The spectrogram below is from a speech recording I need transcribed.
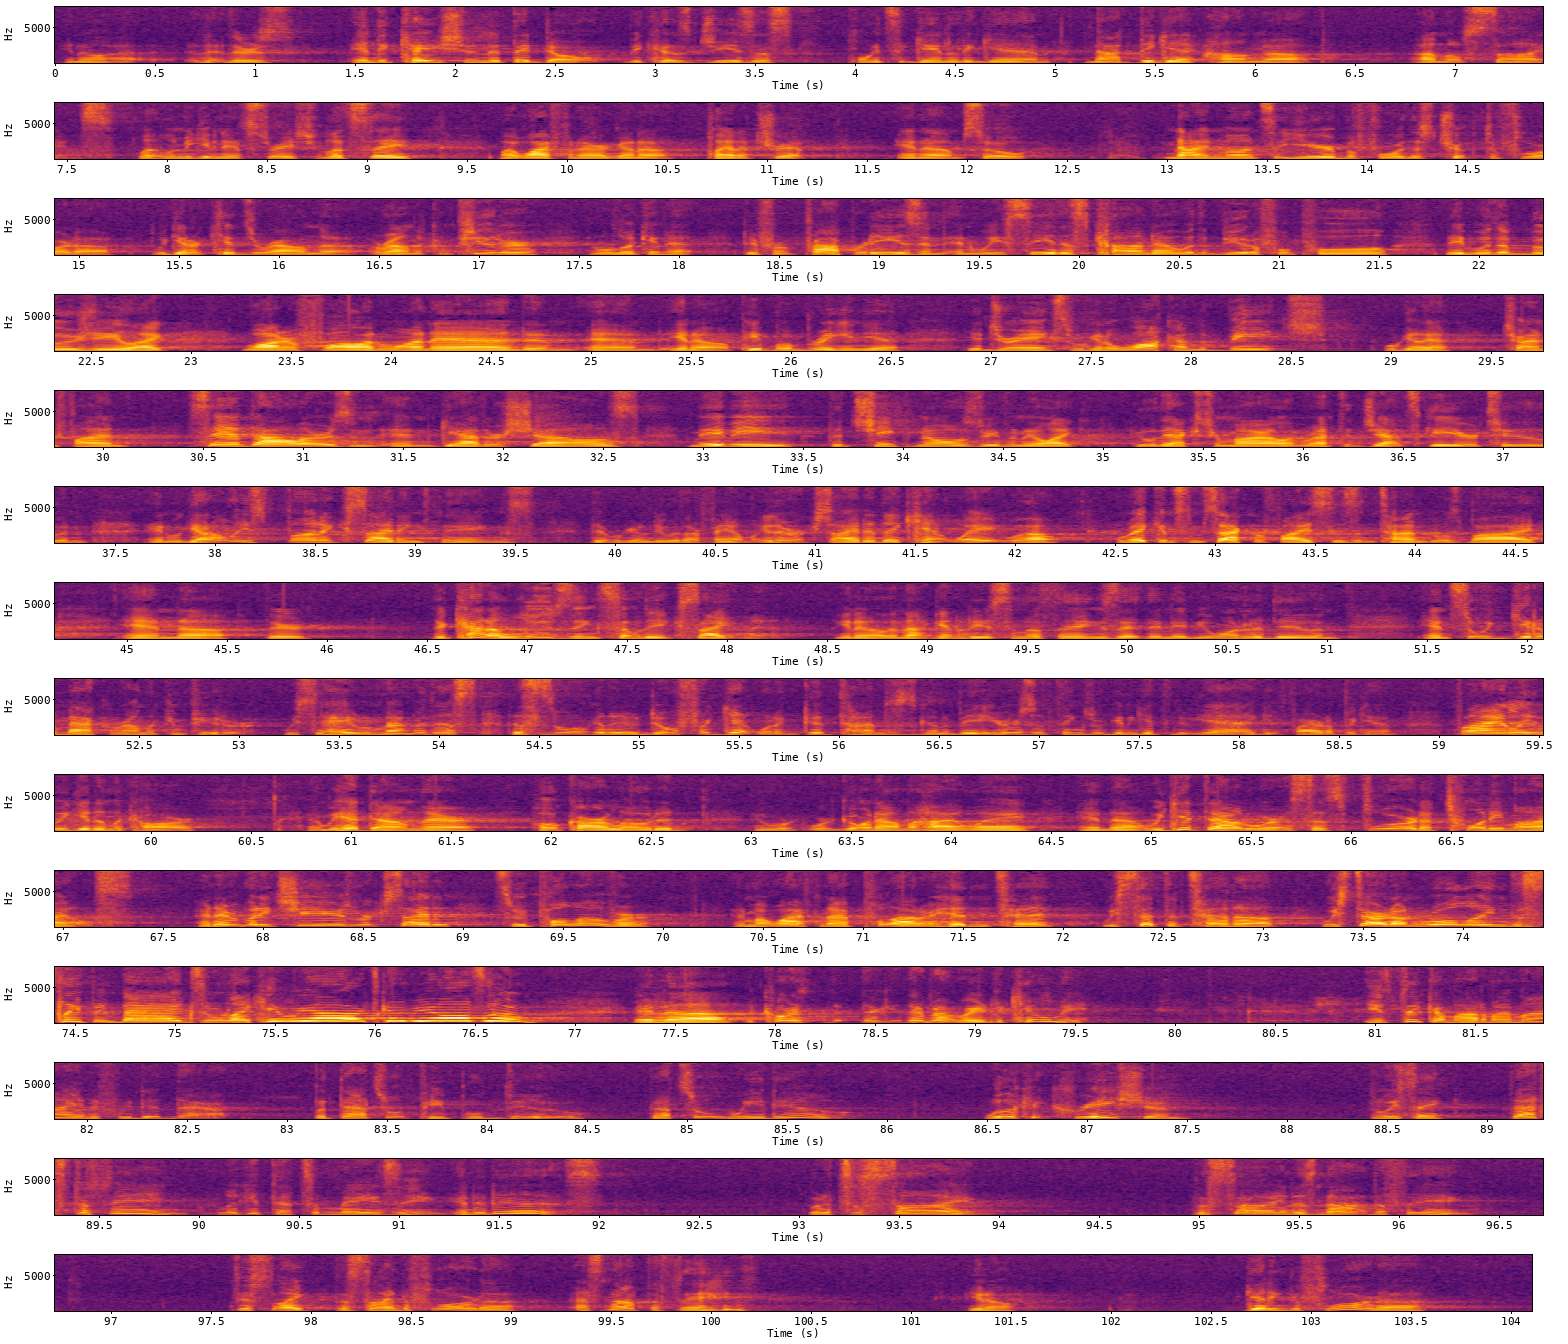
You know, uh, there's indication that they don't because Jesus points again and again not to get hung up on those signs. Let, let me give you an illustration. Let's say my wife and I are going to plan a trip. And um, so nine months, a year before this trip to Florida, we get our kids around the, around the computer and we're looking at different properties and, and we see this condo with a beautiful pool, maybe with a bougie like waterfall on one end and, and you know, people bringing you, your drinks. We're going to walk on the beach. We're going to try and find sand dollars and, and gather shells. Maybe the cheap knows we're even going to like go the extra mile and rent a jet ski or two. And, and we got all these fun, exciting things that we're going to do with our family. They're excited. They can't wait. Well, we're making some sacrifices and time goes by and uh, they're, they're kind of losing some of the excitement. You know, they're not going to do some of the things that they maybe wanted to do. And, and so we get them back around the computer. We say, hey, remember this? This is what we're going to do. Don't forget what a good time this is going to be. Here's the things we're going to get to do. Yeah, get fired up again. Finally, we get in the car and we head down there, whole car loaded, and we're, we're going down the highway. And uh, we get down where it says Florida 20 miles. And everybody cheers, we're excited. So we pull over, and my wife and I pull out our hidden tent. We set the tent up. We start unrolling the sleeping bags, and we're like, here we are, it's going to be awesome. And uh, of course, they're, they're about ready to kill me. You'd think I'm out of my mind if we did that. But that's what people do. That's what we do. We look at creation and we think, that's the thing. Look at that's amazing. And it is. But it's a sign. The sign is not the thing. Just like the sign to Florida, that's not the thing. you know, getting to Florida,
